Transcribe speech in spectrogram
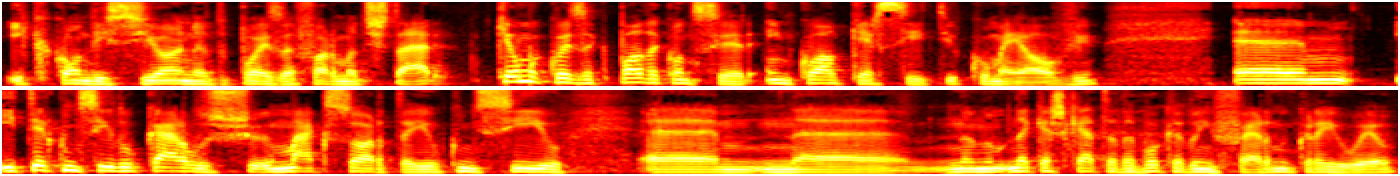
e que condiciona depois a forma de estar, que é uma coisa que pode acontecer em qualquer sítio, como é óbvio. Um, e ter conhecido o Carlos Max Horta, eu conheci-o um, na, na, na, cascata da Boca do Inferno, creio eu.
